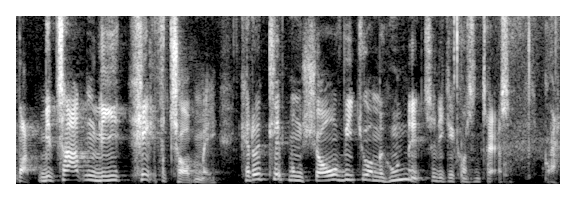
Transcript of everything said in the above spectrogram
Bra, Vi tager den lige helt fra toppen af. Kan du ikke klippe nogle sjove videoer med hunden ind, så de kan koncentrere sig? Godt.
